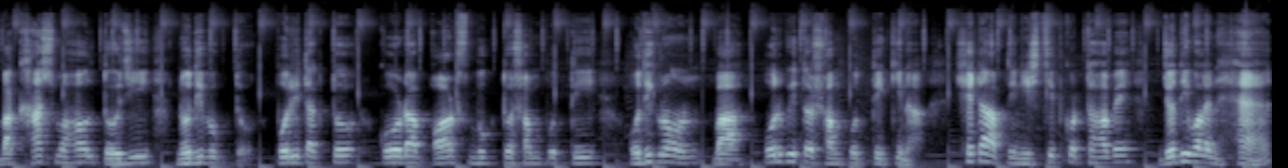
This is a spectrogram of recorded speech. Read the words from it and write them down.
বা খাসমহল তজি, নথিভুক্ত, পরিত্যক্ত, কোড অফ অর্ডসভুক্ত সম্পত্তি, অধিগ্রহণ বা অর্পিত সম্পত্তি কিনা? সেটা আপনি নিশ্চিত করতে হবে। যদি বলেন হ্যাঁ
